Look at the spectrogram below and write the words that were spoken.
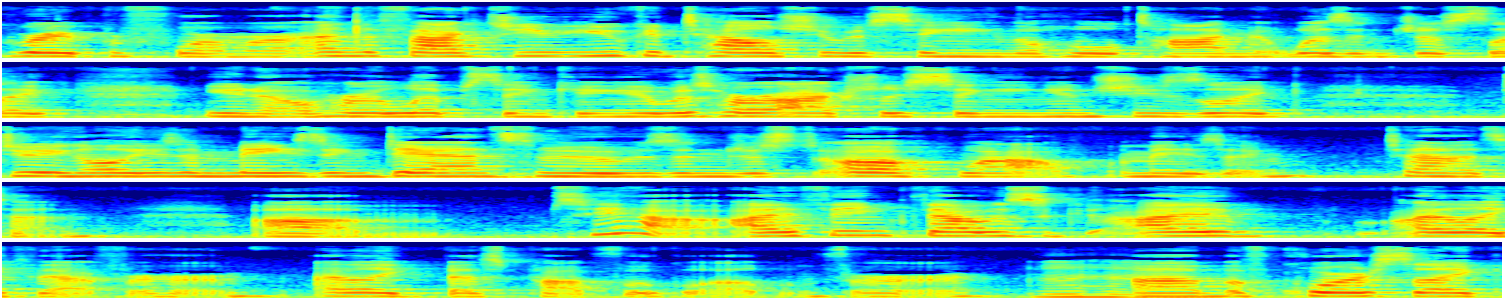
great performer. And the fact you you could tell she was singing the whole time. It wasn't just like you know her lip syncing. It was her actually singing, and she's like doing all these amazing dance moves and just oh wow, amazing, ten out of ten. Um, so yeah, I think that was I I like that for her. I like best pop vocal album for her. Mhm. Um, of course, like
